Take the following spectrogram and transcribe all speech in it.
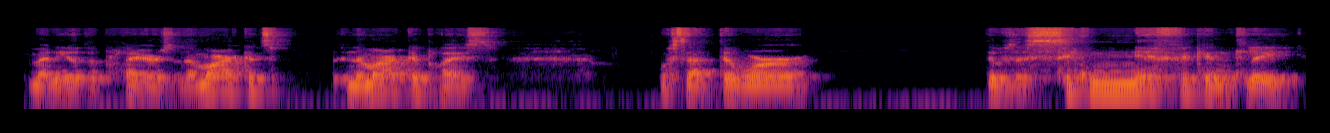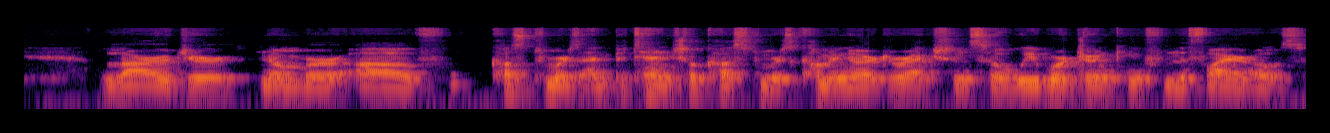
many other players in the markets in the marketplace was that there were there was a significantly larger number of customers and potential customers coming our direction. So we were drinking from the fire hose.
